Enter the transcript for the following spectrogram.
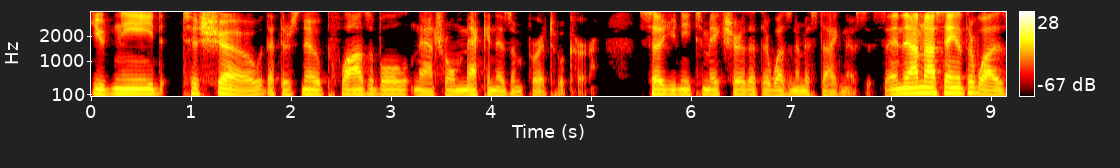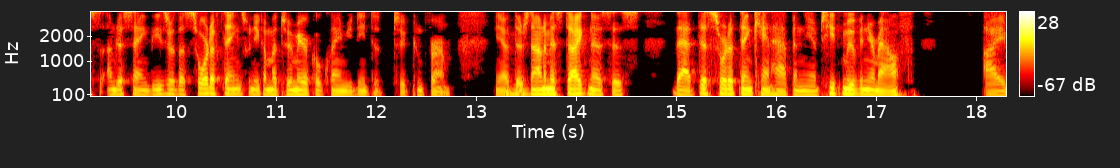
you'd need to show that there's no plausible natural mechanism for it to occur so you need to make sure that there wasn't a misdiagnosis and i'm not saying that there was i'm just saying these are the sort of things when you come up to a miracle claim you need to, to confirm you know Mhm. there's not a misdiagnosis that this sort of thing can't happen you know teeth move in your mouth i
